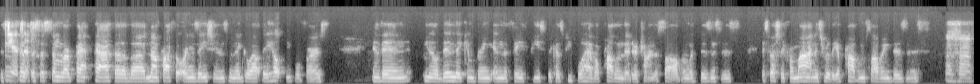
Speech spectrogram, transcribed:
it's, yeah, a, it's a similar path of uh, nonprofit organizations. When they go out, they help people first, and then you know then they can bring in the faith piece because people have a problem that they're trying to solve. And with businesses, especially for mine, it's really a problem solving business. Mm-hmm.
